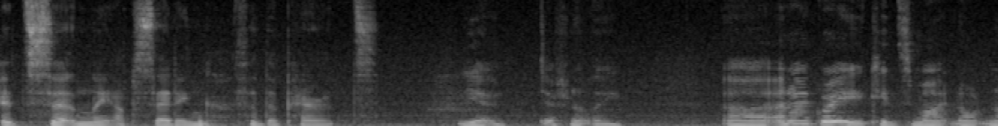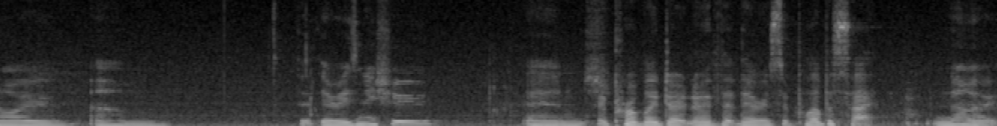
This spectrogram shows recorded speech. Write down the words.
it's certainly upsetting for the parents. Yeah, definitely. Uh, and I agree, kids might not know um, that there is an issue, and They probably don't know that there is a plebiscite. no,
